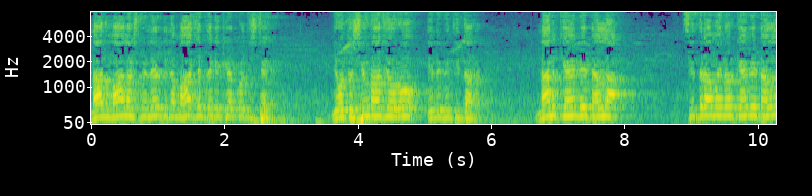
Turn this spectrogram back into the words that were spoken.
ನಾನು ಮಹಾಲಕ್ಷ್ಮಿ ಲೇಔಟಿನ ಮಹಾಜನತೆಗೆ ಕೇಳ್ಕೊಳ್ಳೋದಿಷ್ಟೇ. ಇವತ್ತು ಶಿವರಾಜ್ ಅವರು ಇಲ್ಲಿ ನಿಂತಿದ್ದಾರೆ. ನಾನು ಕ್ಯಾಂಡಿಡೇಟ್ ಅಲ್ಲ. ಸಿದ್ದರಾಮಯ್ಯನವ್ರ ಕ್ಯಾಂಡಿಡೇಟ್ ಅಲ್ಲ.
